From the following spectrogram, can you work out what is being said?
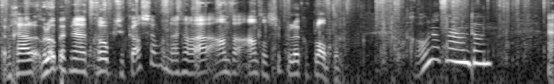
We, gaan, we lopen even naar de tropische kassen, want daar zijn een aantal, aantal superleuke planten. Wat Ronald nou aan het doen? Ja,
